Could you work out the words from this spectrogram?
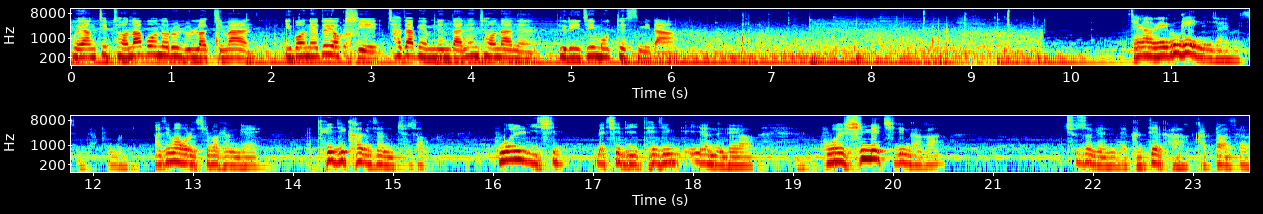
고향집 전화번호를 눌렀지만 이번에도 역시 찾아뵙는다는 전화는 드리지 못했습니다. 제가 외국에 있는 줄 알고 있습니다. 부모님. 마지막으로 지목한 게 퇴직하기 전 추석 9월 20 며칠이 퇴직이었는데요. 9월 10 며칠인가가 추석이었는데 그때 가, 갔다 와서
